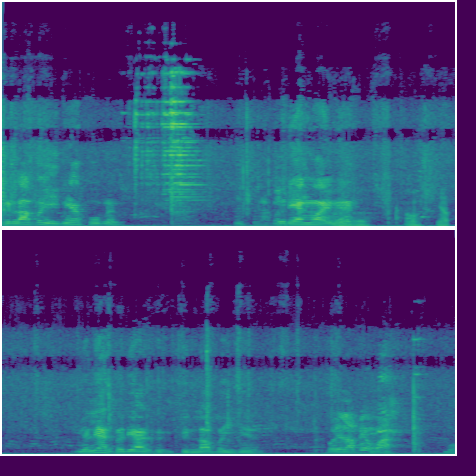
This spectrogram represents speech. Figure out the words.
ขึ้นรับไปอีกเนี่ยคูกนั่นตัวแดงหน่อยไหมเออเออเอายับเนื้อแรงตัวแดงขึ้นรับไปอีกเนี่ยบ่ได้รับได้หรอวะบ่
